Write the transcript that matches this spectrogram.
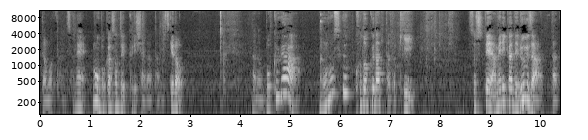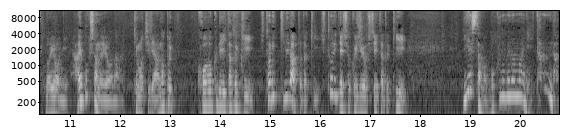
って思ったんですよね。もう僕はその時クリスチャンだったんですけどあの僕がものすごく孤独だった時そしてアメリカでルーザーだのように敗北者のような気持ちであの時孤独でいた時一人っきりだった時一人で食事をしていた時イエス様は僕の目の前にいたんだっ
